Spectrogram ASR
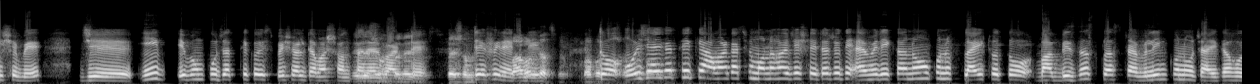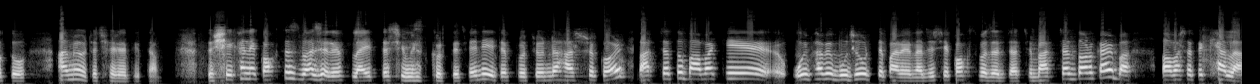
হিসেবে যে ঈদ এবং পূজার থেকেও স্পেশাল ডে আমার সন্তানের বার্থডে Definitely. তো ওই জায়গা থেকে আমার কাছে মনে হয় যে সেটা যদি আমেরিকানো কোনো ফ্লাইট হতো বা বিজনেস ক্লাস ট্রাভেলিং কোনো জায়গা হতো আমি ওটা ছেড়ে দিতাম। তো সেখানে কক্সেস বাজারে ফ্লাইটটা সে মিস করতে চাইনি এটা প্রচণ্ড হাস্যকর। বাচ্চা তো বাবাকে ওইভাবে বুঝে উঠতে পারে না যে সে কক্সবাজার যাচ্ছে। বাচ্চার দরকার বা বাবার সাথে খেলা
